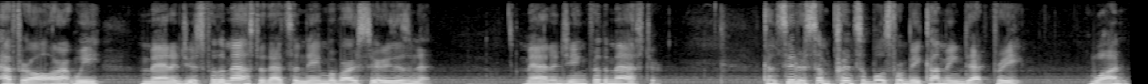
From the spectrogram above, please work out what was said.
After all, aren't we managers for the Master? That's the name of our series, isn't it? Managing for the Master. Consider some principles for becoming debt free. One,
